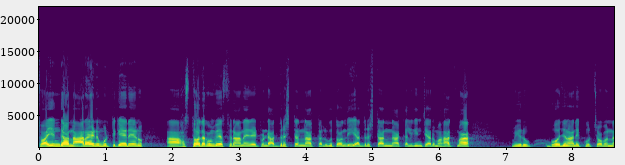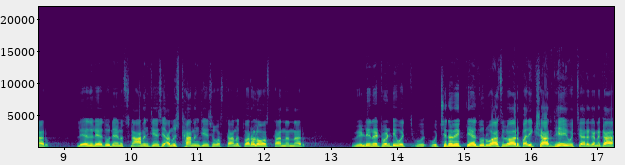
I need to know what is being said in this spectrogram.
స్వయంగా నారాయణమూర్తికే నేను ఆ హస్తోదకం వేస్తున్నాననేటువంటి అదృష్టం నాకు కలుగుతోంది. ఈ అదృష్టాన్ని నాకు కలిగించారు మహాత్మా. మీరు భోజనానికి కూర్చోమన్నారు. లేదు లేదు నేను స్నానం చేసి అనుష్ఠానం చేసి వస్తాను త్వరలో వస్తానన్నారు. వెళ్ళినటువంటి వచ్చి- వచ్చిన వ్యక్తే దుర్వాసులు వారు పరీక్షార్థి అయి వచ్చారు కనుక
